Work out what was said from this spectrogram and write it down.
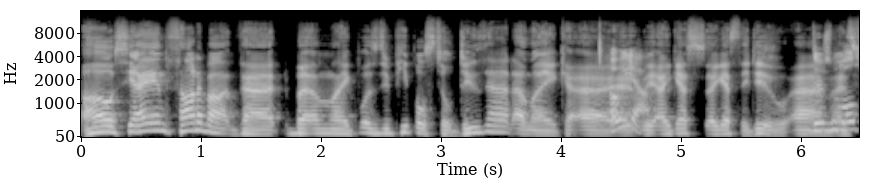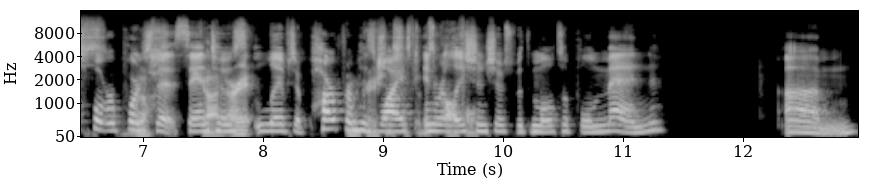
Oh, see, I hadn't thought about that, but I'm like, was do people still do that? I'm like, uh, oh yeah, I guess I guess they do. Um, There's multiple reports oh, that Santos right. lived apart from his wife in relationships awful. with multiple men. Um,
